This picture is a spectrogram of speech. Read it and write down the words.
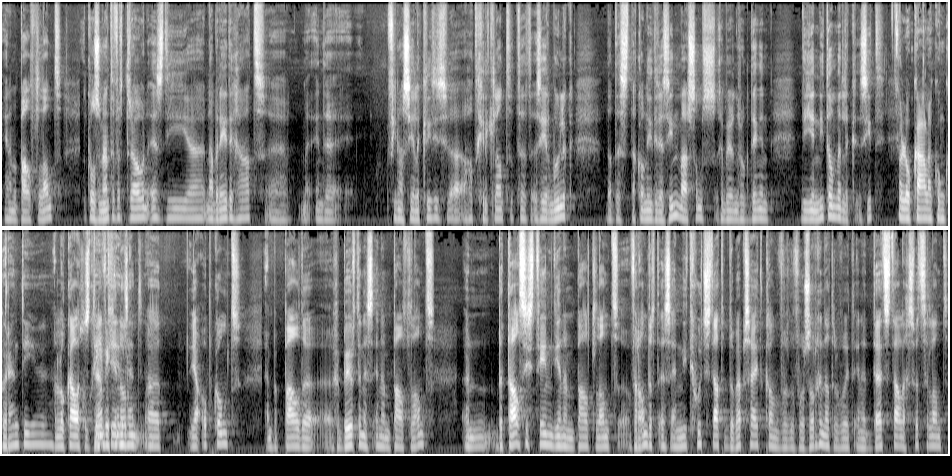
in een bepaald land consumentenvertrouwen is die uh, naar beneden gaat. in de financiële crisis had Griekenland het, het, zeer moeilijk. Dat, is, dat kon iedereen zien, maar soms gebeuren er ook dingen die je niet onmiddellijk ziet. Een lokale concurrent die, uh, een lokale concurrent die enorm uh, ja, opkomt. Een bepaalde gebeurtenis in een bepaald land. Een betaalsysteem die in een bepaald land veranderd is en niet goed staat op de website, kan ervoor zorgen dat er bijvoorbeeld in het Duitsstalig Zwitserland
